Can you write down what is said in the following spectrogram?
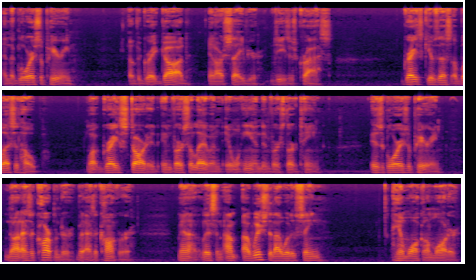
and the glorious appearing of the great God in our Savior, Jesus Christ. Grace gives us a blessed hope. What grace started in verse 11, it will end in verse 13. It is glorious appearing, not as a carpenter, but as a conqueror. Man, I, listen, I'm, I wish that I would have seen him walk on water.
